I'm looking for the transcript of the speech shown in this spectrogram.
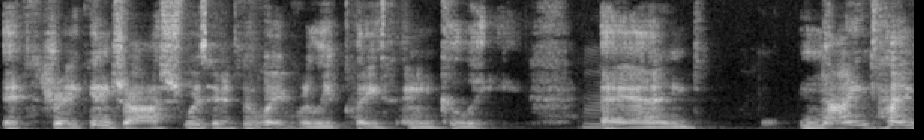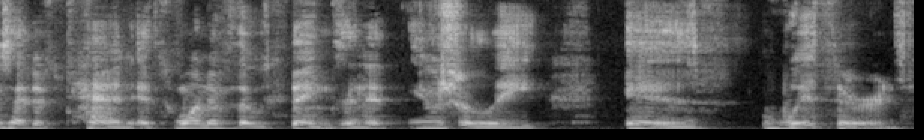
it's Drake and Josh, Wizards of Waverly Place, and Glee, and nine times out of ten, it's one of those things, and it usually is Wizards.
